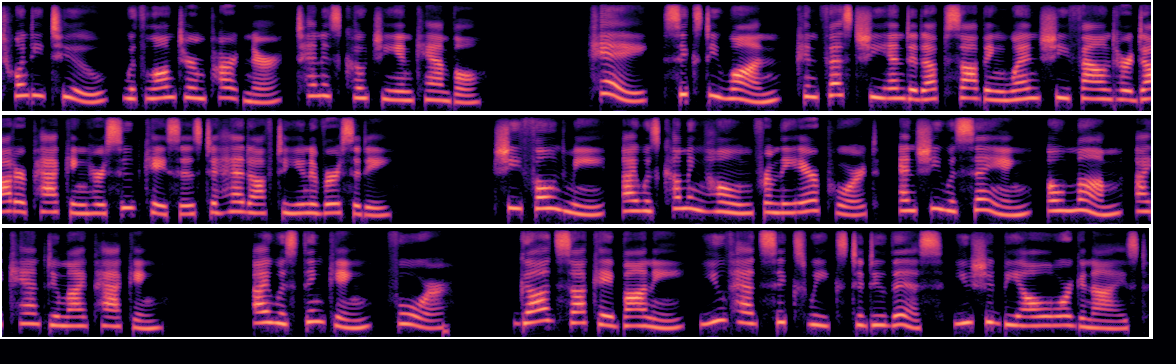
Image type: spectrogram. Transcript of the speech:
22, with long-term partner, tennis coach Ian Campbell. Kay, 61, confessed she ended up sobbing when she found her daughter packing her suitcases to head off to university. She phoned me, I was coming home from the airport, and she was saying, Oh mum, I can't do my packing. I was thinking, for God sake Bonnie, you've had six weeks to do this, you should be all organized.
